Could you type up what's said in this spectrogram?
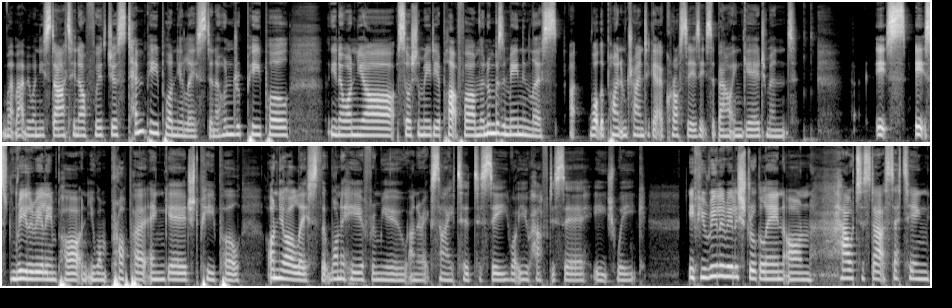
might be when you're starting off with just 10 people on your list and 100 people, you know, on your social media platform. The numbers are meaningless. Uh, what the point I'm trying to get across is it's about engagement. It's it's really really important. You want proper engaged people on your list that want to hear from you and are excited to see what you have to say each week. If you're really, really struggling on how to start setting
